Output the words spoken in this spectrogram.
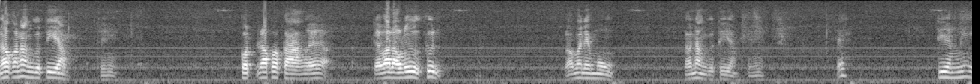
เราก็นั่งอยู่เตียงทีนี้กดเราก็กลางเลยแต่ว่าเราลื้อขึ้น เราไม่ได้มุงเรานั่งอยู่เตียงทีนี้ เอ๊ะ เตียงนี่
